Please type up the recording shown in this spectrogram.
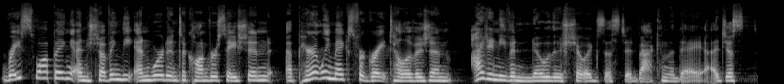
Race swapping and shoving the N word into conversation apparently makes for great television. I didn't even know this show existed back in the day. I just,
